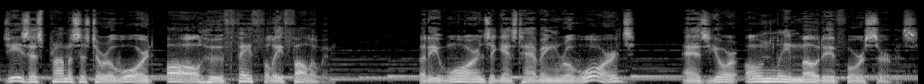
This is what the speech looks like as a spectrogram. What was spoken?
Jesus promises to reward all who faithfully follow him but he warns against having rewards as your only motive for service.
